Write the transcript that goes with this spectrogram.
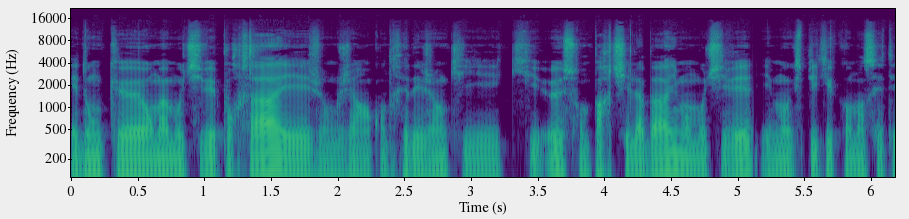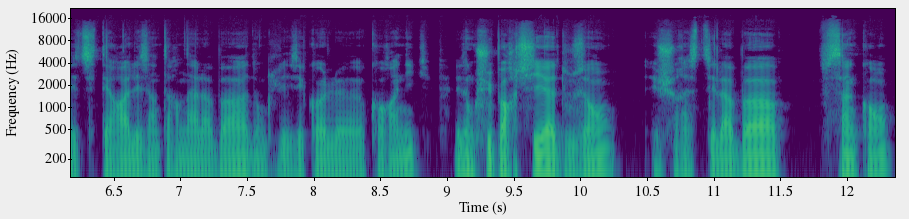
et donc euh, on m'a motivé pour ça, et donc j'ai rencontré des gens qui, qui eux sont partis là-bas, ils m'ont motivé, ils m'ont expliqué comment c'était, etc., les internats là-bas, donc les écoles coraniques. Et donc je suis parti à 12 ans, et je suis resté là-bas 5 ans,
